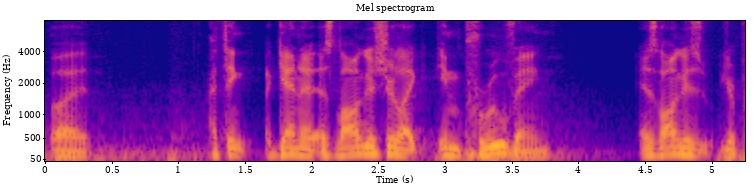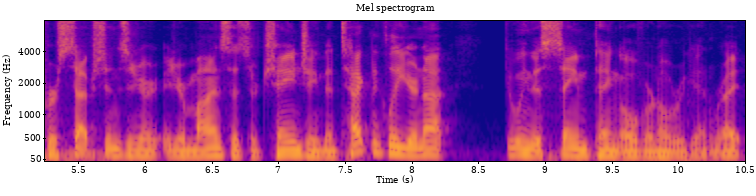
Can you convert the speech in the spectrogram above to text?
But I think again, as long as you're like improving, as long as your perceptions and your and your mindsets are changing, then technically you're not doing the same thing over and over again, right?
